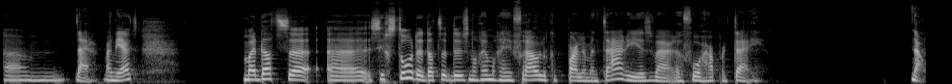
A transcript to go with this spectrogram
Um, nou ja, maakt niet uit. Maar dat ze zich stoorde dat er dus nog helemaal geen vrouwelijke parlementariërs waren voor haar partij. Nou,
